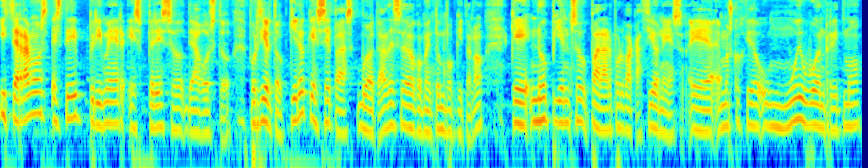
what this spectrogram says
Y cerramos este primer expreso de agosto. Por cierto, quiero que sepas, bueno, antes te lo comenté un poquito, ¿no? Que no pienso parar por vacaciones. Eh, hemos cogido un muy buen ritmo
